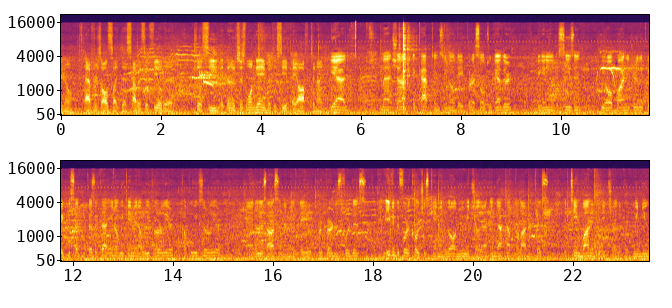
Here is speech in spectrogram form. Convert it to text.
you know have results like this. How does it feel to to see? And it's just one game, but to see it pay off tonight. Yeah, man. Shout out to the captains. You know, they put us all together. Beginning of the season, we all bonded really quick because of that. You know, we came in a week earlier, a couple weeks earlier, and it was awesome. I mean, they prepared us for this. And even before the coaches came in, we all knew each other. I think that helped a lot because the team bonded with each other. But we knew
